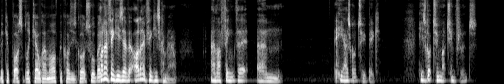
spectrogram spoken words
they could possibly kill him off because he's got so big? I don't think he's ever. I don't think he's coming out, and I think that um, he has got too big. He's got too much influence.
